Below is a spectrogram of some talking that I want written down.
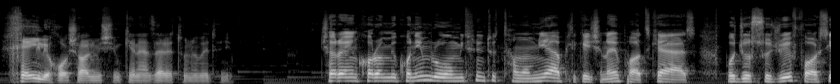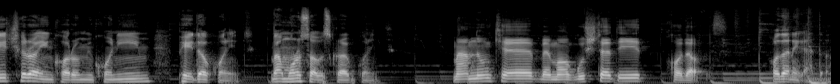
خیلی خوشحال میشیم که نظرتون رو بدونیم. چرا این کارو می‌کنیم رو می‌تونید تو تمامی اپلیکیشن های پادکست با جستجوی فارسی چرا این کارو می‌کنیم پیدا کنید و ما رو subscribe کنید. ممنون که به ما گوش دادید. خداحافظ. خدا نگهدار.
